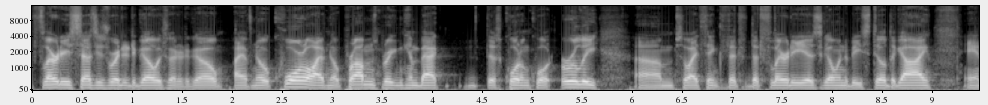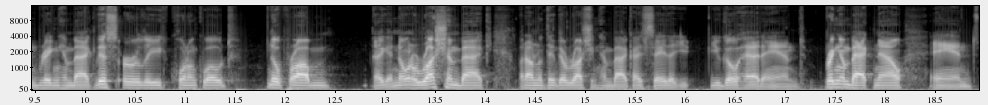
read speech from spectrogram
Flaherty says he's ready to go. He's ready to go. I have no quarrel. I have no problems bringing him back this quote unquote early. Um, so I think that that Flaherty is going to be still the guy, and bringing him back this early, quote unquote, no problem. Again, no one to rush him back, but I don't think they're rushing him back. I say that you, you go ahead and bring him back now and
